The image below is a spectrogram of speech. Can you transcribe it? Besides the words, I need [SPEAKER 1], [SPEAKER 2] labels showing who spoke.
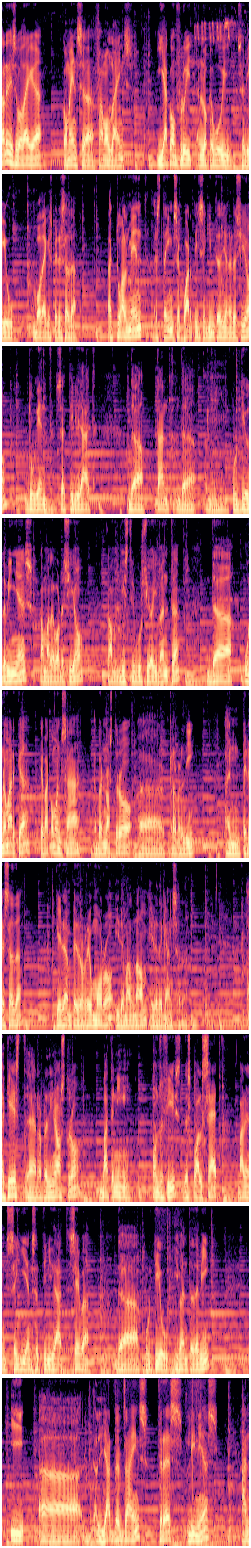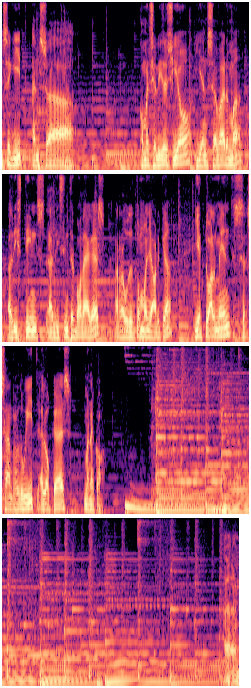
[SPEAKER 1] Història de la bodega comença fa molt d'anys i ha confluït en el que avui se diu Bodegues Pere Seda. Actualment estem la quarta i la quinta generació duent l'activitat de tant de um, cultiu de vinyes com elaboració, com distribució i venda d'una marca que va començar per nostre eh, repredí en Pere Seda, que era en Pedro Reu Morro i de mal nom era de Can Seda. Aquest eh, repredí nostre va tenir 11 fills, dels quals 7 varen seguir en l'activitat seva de cultiu i venda de vi i eh, al llarg dels anys tres línies han seguit en la comercialització i en saber-me a, distints, a distintes bodegues arreu de tot Mallorca i actualment s'han reduït a lo que és Manacor.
